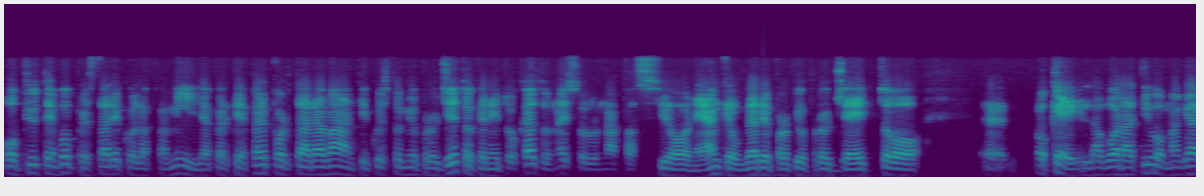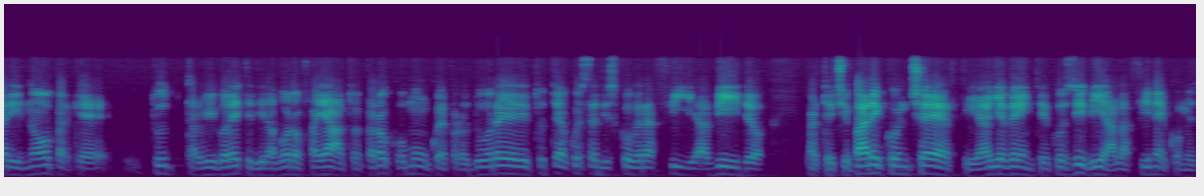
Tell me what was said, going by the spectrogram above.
ho più tempo per stare con la famiglia, perché per portare avanti questo mio progetto, che nel tuo caso non è solo una passione, è anche un vero e proprio progetto, eh, ok, lavorativo magari no, perché tu, tra virgolette, di lavoro fai altro, però comunque produrre tutta questa discografia, video, partecipare ai concerti, agli eventi e così via, alla fine è, come,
